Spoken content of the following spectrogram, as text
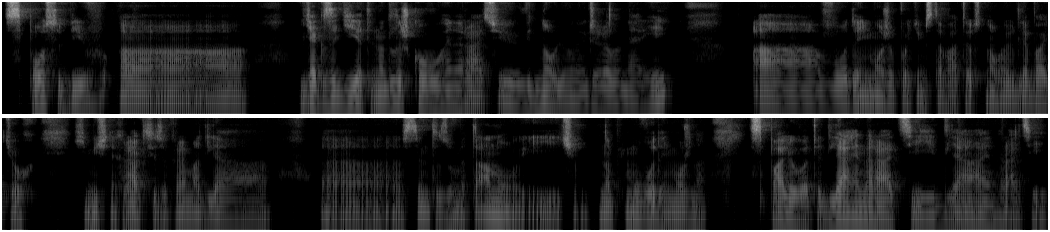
способів, а, як задіяти надлишкову генерацію відновлюваних джерел енергії. А водень може потім ставати основою для багатьох хімічних реакцій, зокрема для синтезу метану, і чим напряму водень можна спалювати для генерації, для генерації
